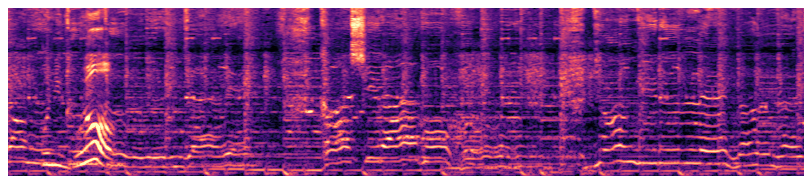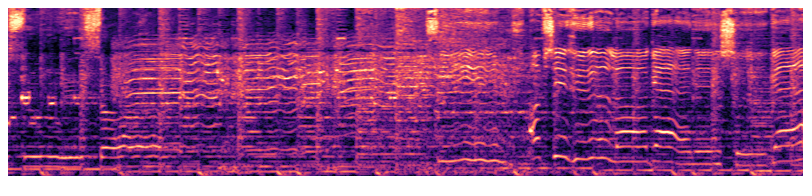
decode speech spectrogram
아니, 뭐야? 없이 흘러가는 시간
